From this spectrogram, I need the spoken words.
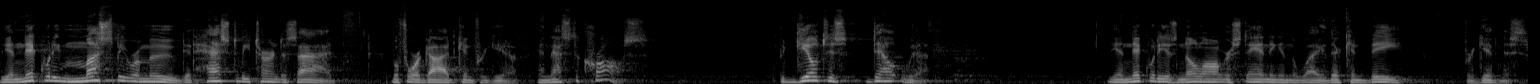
The iniquity must be removed, it has to be turned aside before God can forgive. And that's the cross. The guilt is dealt with. The iniquity is no longer standing in the way. There can be forgiveness.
